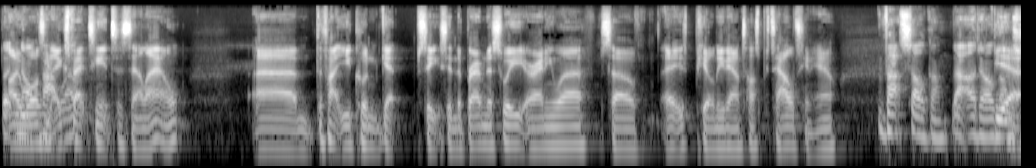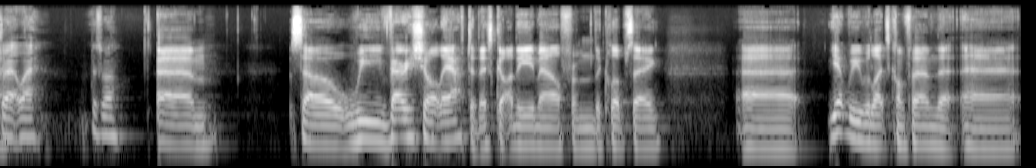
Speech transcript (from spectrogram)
But I wasn't that well. expecting it to sell out. Um, the fact you couldn't get seats in the Bremner suite or anywhere, so it is purely down to hospitality now. That's all gone. That had all gone Yeah. straight away as well. Um, so we very shortly after this got an email from the club saying, uh, "Yeah, we would like to confirm that uh,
